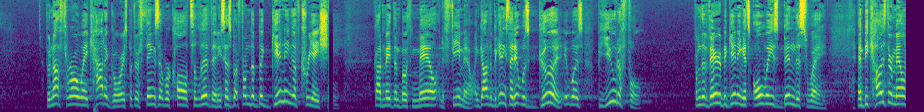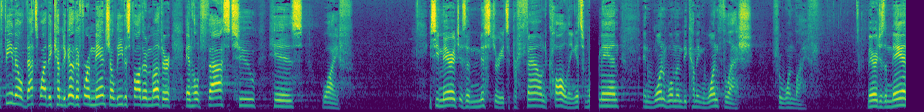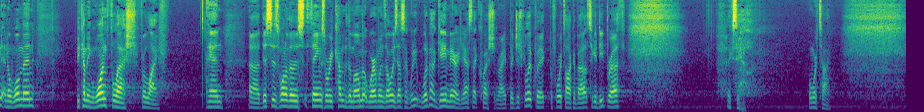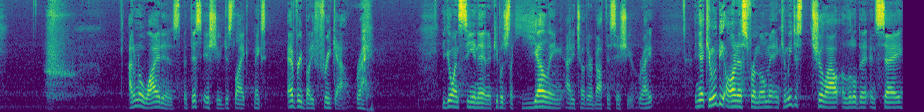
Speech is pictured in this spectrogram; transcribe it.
They're not throwaway categories, but they're things that we're called to live in. He says, But from the beginning of creation, God made them both male and female. And God in the beginning said it was good, it was beautiful. From the very beginning, it's always been this way. And because they're male and female, that's why they come together. Therefore, a man shall leave his father and mother and hold fast to his wife. You see, marriage is a mystery, it's a profound calling. It's one man and one woman becoming one flesh for one life. Marriage is a man and a woman becoming one flesh for life. And uh, this is one of those things where we come to the moment where everyone's always asked, like, what, you, what about gay marriage? I ask that question, right? But just really quick, before we talk about it, let's take a deep breath. Exhale. One more time. I don't know why it is, but this issue just like makes everybody freak out, right? You go on CNN and people just like yelling at each other about this issue, right? And yet, can we be honest for a moment and can we just chill out a little bit and say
